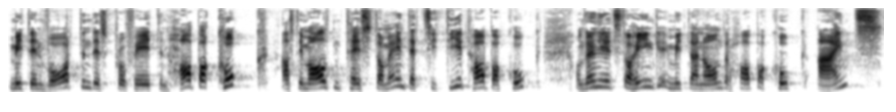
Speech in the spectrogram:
mit den Worten des Propheten Habakkuk aus dem Alten Testament. Er zitiert Habakkuk. Und wenn wir jetzt da hingehen miteinander, Habakkuk 1,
